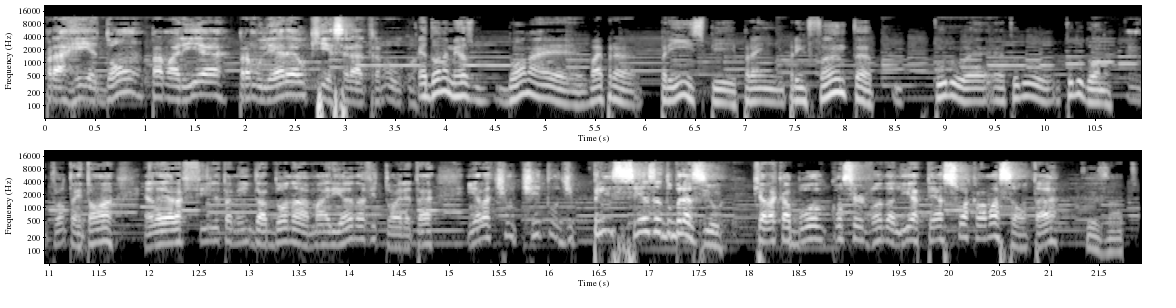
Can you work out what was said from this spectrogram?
pra rei é Dom, pra Maria, pra mulher é o que? Será, Trabuco? É dona mesmo. Dona é vai pra príncipe, pra, in- pra infanta, tudo é, é tudo tudo dona. Então tá, então ela, ela era filha também da dona Mariana Vitória, tá? E ela tinha o título de Princesa do Brasil, que ela acabou conservando ali até a sua aclamação, tá? Exato.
